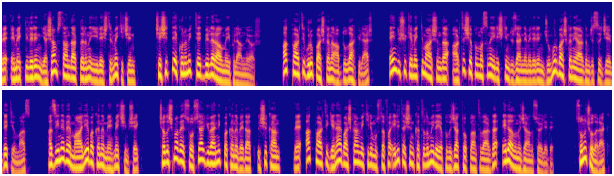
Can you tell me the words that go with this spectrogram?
ve emeklilerin yaşam standartlarını iyileştirmek için çeşitli ekonomik tedbirler almayı planlıyor. AK Parti Grup Başkanı Abdullah Güler, en düşük emekli maaşında artış yapılmasına ilişkin düzenlemelerin Cumhurbaşkanı Yardımcısı Cevdet Yılmaz, Hazine ve Maliye Bakanı Mehmet Şimşek, Çalışma ve Sosyal Güvenlik Bakanı Vedat Işıkhan ve AK Parti Genel Başkan Vekili Mustafa Elitaş'ın katılımıyla yapılacak toplantılarda ele alınacağını söyledi. Sonuç olarak,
